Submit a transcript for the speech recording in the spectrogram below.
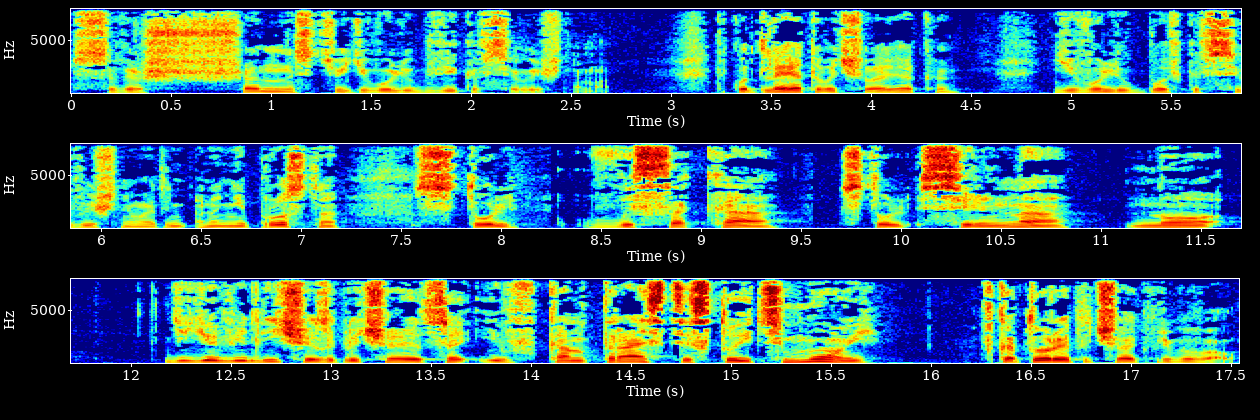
совершенностью его любви ко Всевышнему. Так вот, для этого человека его любовь ко Всевышнему, это, она не просто столь высока, столь сильна, но ее величие заключается и в контрасте с той тьмой, в которой этот человек пребывал.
